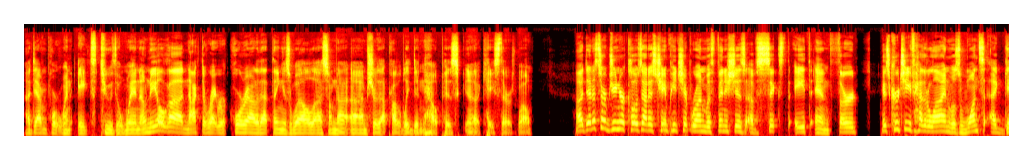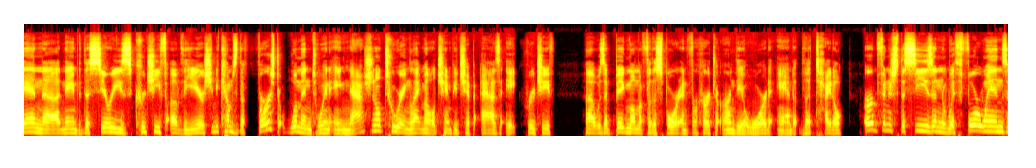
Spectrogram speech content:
Uh, Davenport went eighth to the win. O'Neal uh, knocked the right rear quarter out of that thing as well, uh, so I'm not. I'm sure that probably didn't help his uh, case there as well. Uh, Dennis Erb Jr. closed out his championship run with finishes of sixth, eighth, and third. His crew chief, Heather Lyne, was once again uh, named the series crew chief of the year. She becomes the first woman to win a national touring light model championship as a crew chief. Uh, was a big moment for the sport and for her to earn the award and the title. Erb finished the season with four wins,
